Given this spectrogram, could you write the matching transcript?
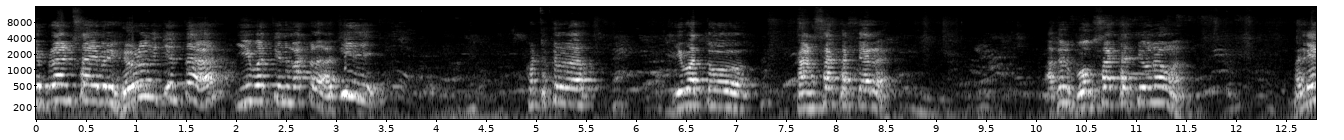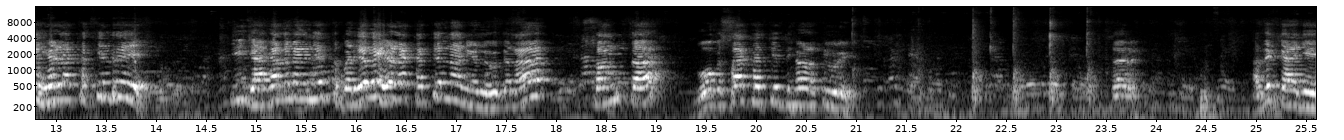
ಇಬ್ರಾಹಿಂ ಸಾಹೇಬ್ರಿಗೆ ಹೇಳೋದಕ್ಕಿಂತ ಇವತ್ತಿನ ಮಕ್ಕಳು ಅತಿ ಕಟ್ಟಕ್ರ ಇವತ್ತು ಕಾಣ್ಸಾಕತ್ಯಾರ. ಅದನ್ನ ಬೋಗ್ಸಾಕತ್ತೀವ್ ನಾವು. ಬರೇ ಹೇಳಕತ್ತೀನ್ರಿ ಈ ಜಾಗದ ಮ್ಯಾಗ ನಿಂತು ಬರೆಯದೇ ಹೇಳಕತ್ತಿಲ್ಲ ನಾನು ಎಲ್ಲಿ ಇದನ್ನ ಸ್ವಂತ ಬೋಗಸಾಕತ್ತಿದ್ದು ಹೇಳ್ತೀವ್ರಿ. ಸರ್, ಅದಕ್ಕಾಗಿ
